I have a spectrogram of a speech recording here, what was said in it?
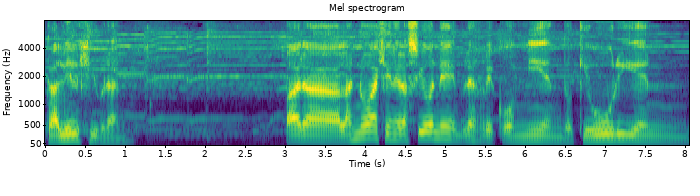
Khalil Gibran. Para las nuevas generaciones les recomiendo que hurguen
